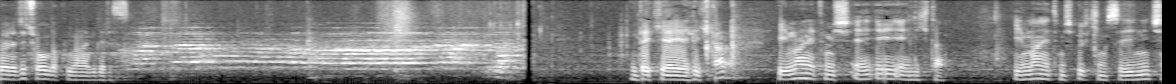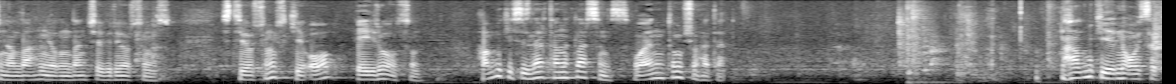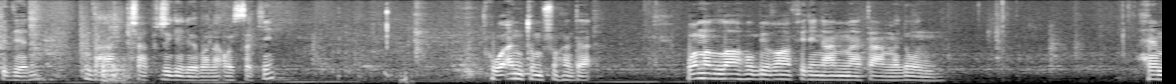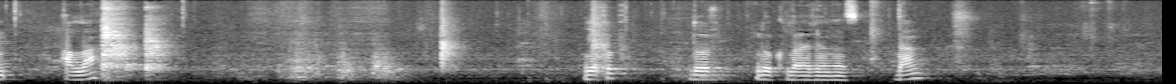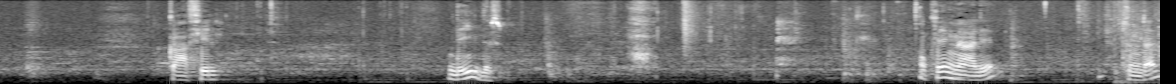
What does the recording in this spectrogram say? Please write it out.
Böylece çoğul da kullanabiliriz. De ki ey ehli kitap, iman etmiş ey, ey ehli kitap, iman etmiş bir kimseyi niçin Allah'ın yolundan çeviriyorsunuz? İstiyorsunuz ki o eğri olsun. Halbuki sizler tanıklarsınız. Ve entum şuhada. Halbuki yerine oysa ki diyelim Daha çarpıcı geliyor bana oysa ki. Ve entum şuhada. وَمَا اللّٰهُ بِغَافِلٍ عَمَّا تَعْمَلُونَ Hem Allah yapıp durduklarınızdan gafil değildir. Okuyayım meali tümden.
